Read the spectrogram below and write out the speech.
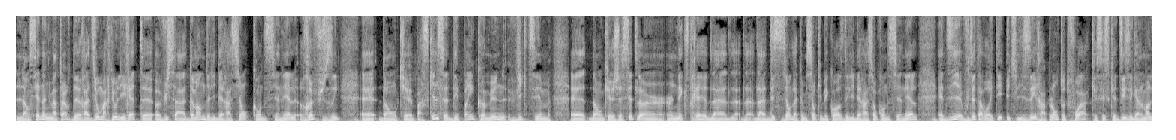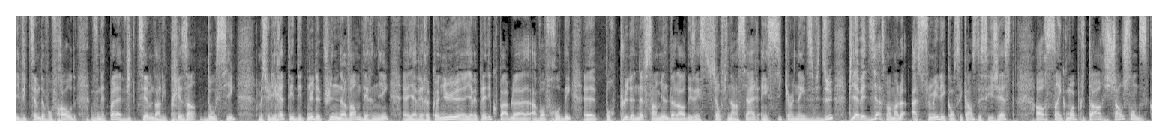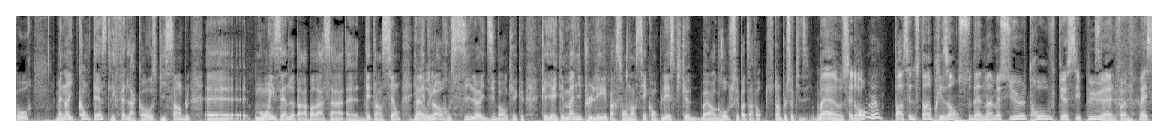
L'ancien animateur de radio Mario Lirette euh, a vu sa demande de libération conditionnelle refusée, euh, donc euh, parce qu'il se dépeint comme une victime. donc, je cite là, un, extrait de la, de, la, de la, décision de la Commission québécoise des libérations conditionnelles. Elle dit vous dites avoir été utilisé. Rappelons toutefois que c'est ce que disent également les victimes de vos fraudes. Vous n'êtes pas la victime dans les présents dossiers. Monsieur Lirette est détenu depuis novembre dernier. il avait reconnu, il avait plaidé coupable à avoir fraudé pour plus de 900 000 des institutions financières ainsi qu'un individu. Puis il avait dit à ce moment-là assumer les conséquences de ses gestes. Or, cinq mois plus tard, il change son discours. Maintenant, il conteste les faits de la cause, puis il semble euh, moins zen par rapport à sa euh, détention. Il ben déplore aussi, là, il dit bon que qu'il a été manipulé par son ancien complice, puis que ben en gros c'est pas de sa faute. C'est un peu ça qu'il dit. Ben c'est drôle, hein passer du temps en prison, soudainement, monsieur trouve que c'est plus... C'est moins le fun. Ben,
